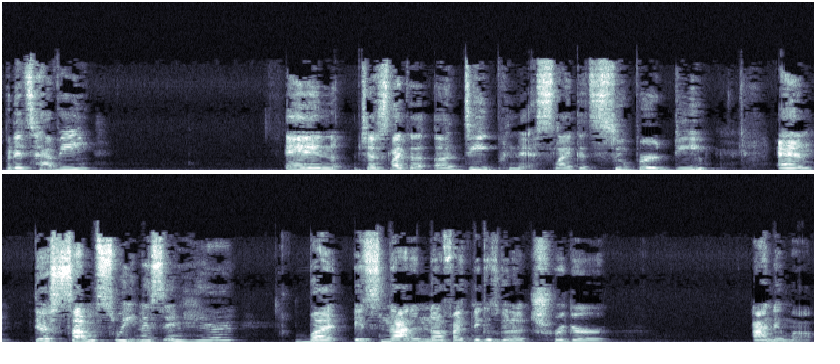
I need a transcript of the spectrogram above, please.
but it's heavy in just like a, a deepness, like it's super deep. And there's some sweetness in here, but it's not enough, I think, is going to trigger animal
